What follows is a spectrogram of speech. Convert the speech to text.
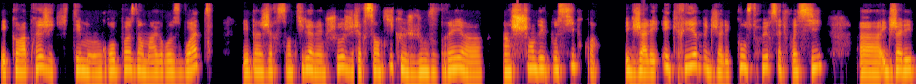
Et quand après j'ai quitté mon gros poste dans ma grosse boîte, et ben j'ai ressenti la même chose. J'ai ressenti que j'ouvrais euh, un champ des possibles, quoi, et que j'allais écrire et que j'allais construire cette fois-ci, euh, et que j'allais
